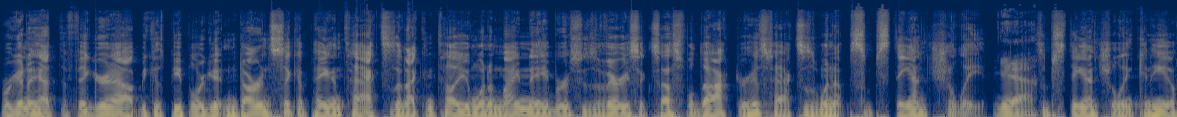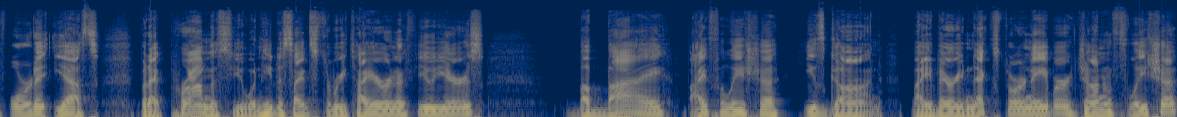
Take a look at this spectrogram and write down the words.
We're going to have to figure it out because people are getting darn sick of paying taxes. And I can tell you, one of my neighbors, who's a very successful doctor, his taxes went up substantially. Yeah, Substantially. Can he afford it? Yes. But I promise you, when he decides to retire in a few years, bye bye. Bye, Felicia. He's gone. My very next door neighbor, John and Felicia,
